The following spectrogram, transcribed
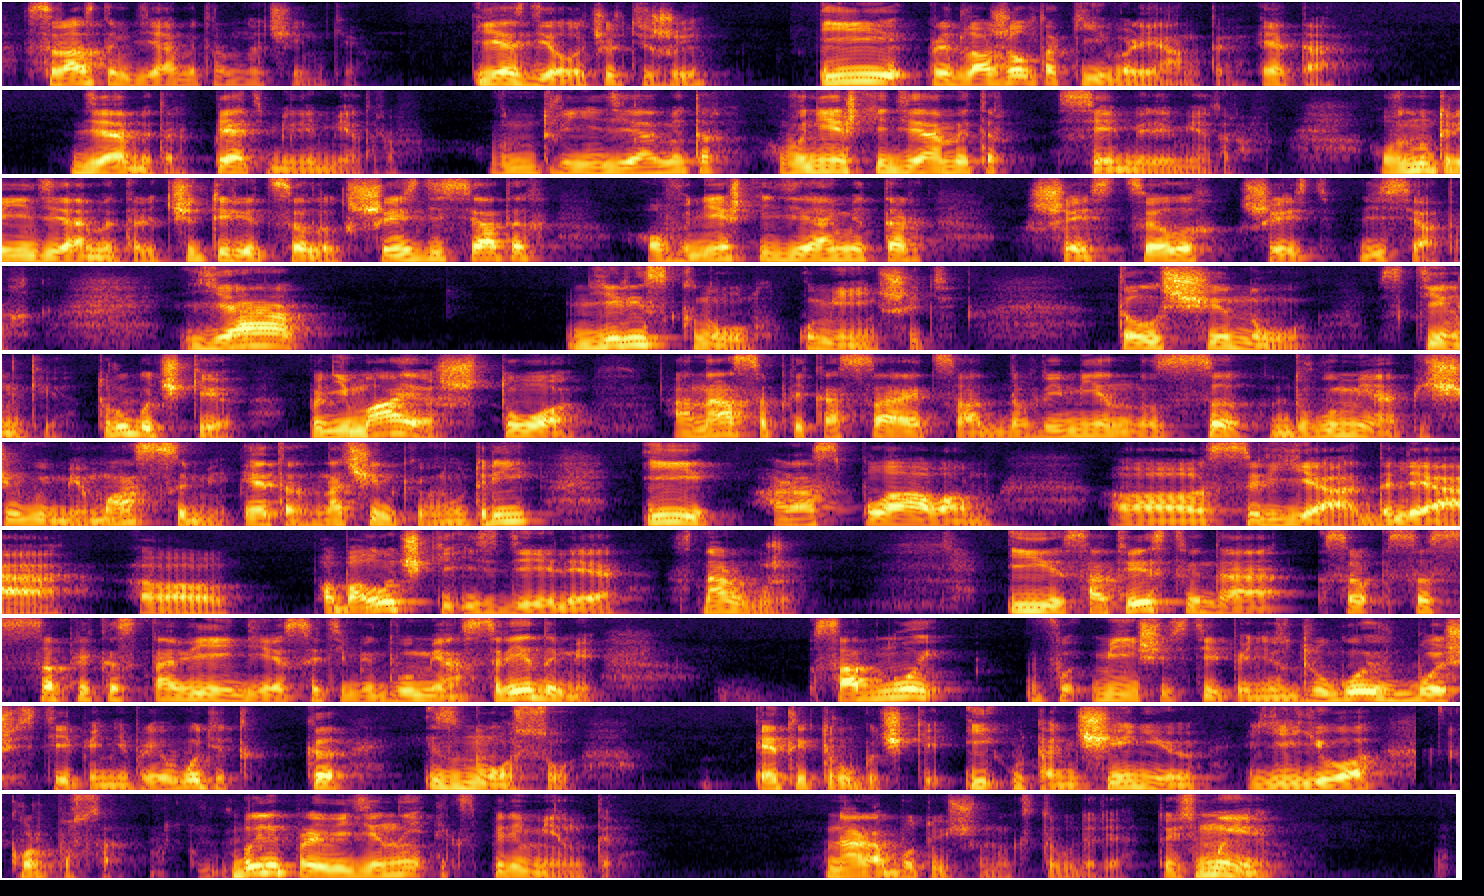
с разным диаметром начинки. Я сделал чертежи и предложил такие варианты. Это диаметр 5 мм, внутренний диаметр, внешний диаметр 7 мм, внутренний диаметр 4,6, внешний диаметр 6,6. Я не рискнул уменьшить толщину стенки трубочки, понимая, что она соприкасается одновременно с двумя пищевыми массами, это начинкой внутри и расплавом э, сырья для э, оболочки изделия снаружи. И, соответственно, со со соприкосновение с этими двумя средами с одной в меньшей степени, с другой в большей степени приводит к износу этой трубочки и утончению ее корпуса. Были проведены эксперименты на работающем экструдере. То есть мы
